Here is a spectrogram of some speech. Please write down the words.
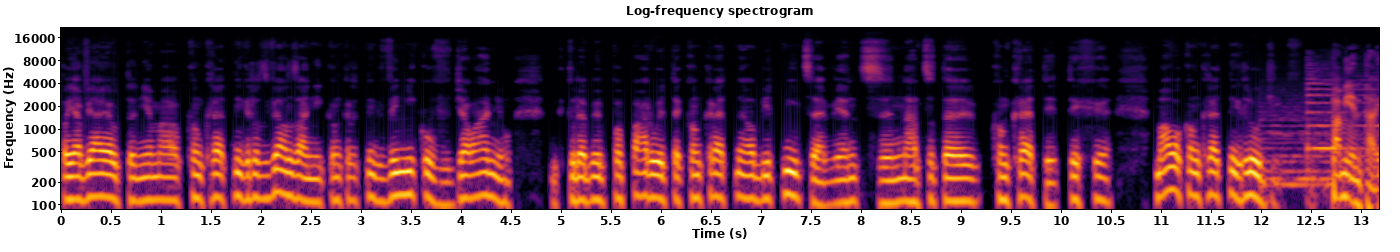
pojawiają, to nie ma konkretnych rozwiązań i konkretnych wyników w działaniu, które by poparły te konkretne obietnice, więc na co te konkrety, tych e, mało konkretnych ludzi. Pamiętaj,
